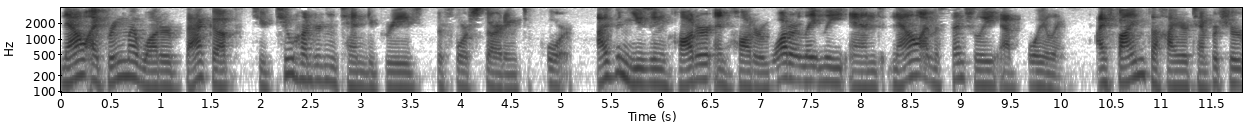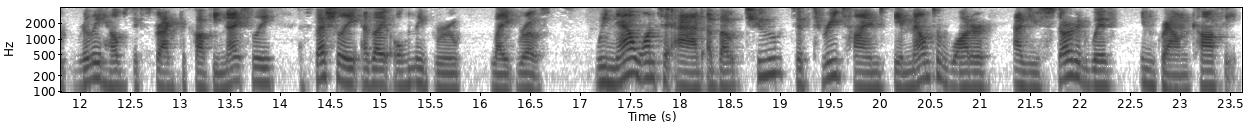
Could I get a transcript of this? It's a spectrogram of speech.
Now I bring my water back up to 210 degrees before starting to pour. I've been using hotter and hotter water lately, and now I'm essentially at boiling. I find the higher temperature really helps extract the coffee nicely, especially as I only brew light roasts. We now want to add about two to three times the amount of water as you started with in ground coffee.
